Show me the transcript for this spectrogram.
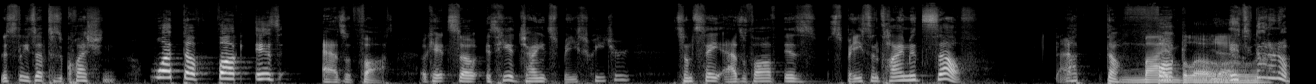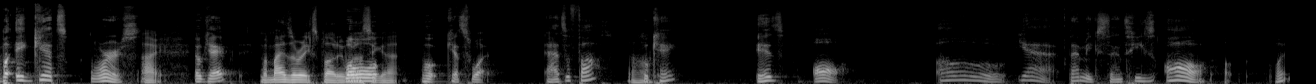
This leads up to the question: What the fuck is Azathoth? Okay, so is he a giant space creature? Some say Azathoth is space and time itself. What the Mind fuck? blown. Yeah. It's no, no, no. But it gets worse. All right. Okay. My mind's already exploded. Well, what else you got? well, guess what? Azathoth, Uh-huh. okay, is all. Oh, yeah, that makes sense. He's all. What?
